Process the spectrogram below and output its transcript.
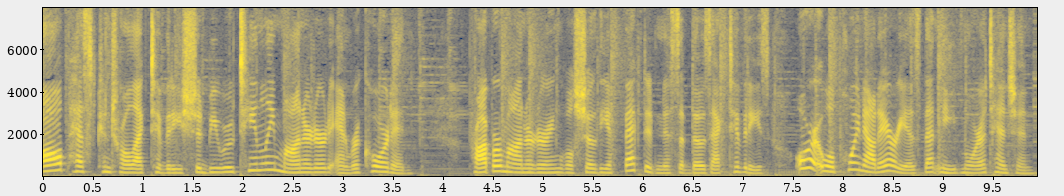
All pest control activities should be routinely monitored and recorded. Proper monitoring will show the effectiveness of those activities or it will point out areas that need more attention.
